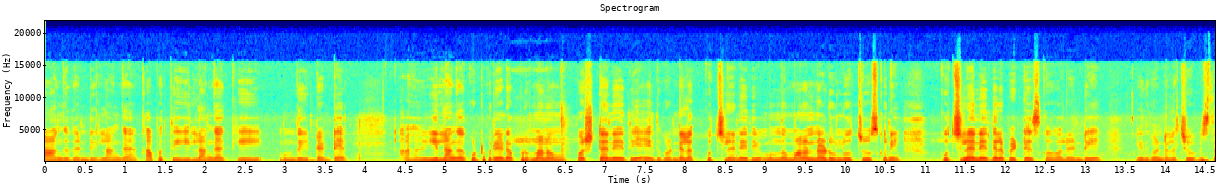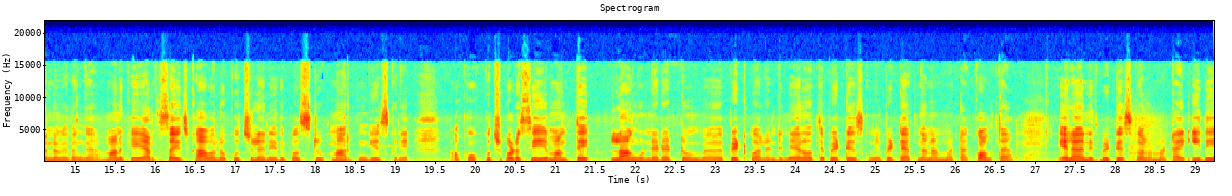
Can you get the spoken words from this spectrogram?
లాంగ్దండి లంగా. కాకపోతే ఈ లంగాకి ముందు ఏంటంటే ఈ లంగా కుట్టుకునేటప్పుడు మనం ఫస్ట్ అనేది ఇదిగోండి ఇలా కుచ్చులు అనేది ముందు మనం నడుములు చూసుకుని కుచ్చులు అనేది ఇలా పెట్టేసుకోవాలండి. ఇదిగోండి ఇలా చూపిస్తున్న విధంగా మనకి ఎంత సైజు కావాలో కుచ్చులు అనేది ఫస్ట్ మార్కింగ్ వేసుకుని ఒక్కొక్క కుచ్చు కూడా సేమ్ అంతే లాంగ్ ఉండేటట్టు పెట్టుకోవాలండి. నేను అయితే పెట్టేసుకుని పెట్టేస్తున్నాను అనమాట కొలత. ఇలా అనేది పెట్టేసుకోవాలన్నమాట. ఇది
